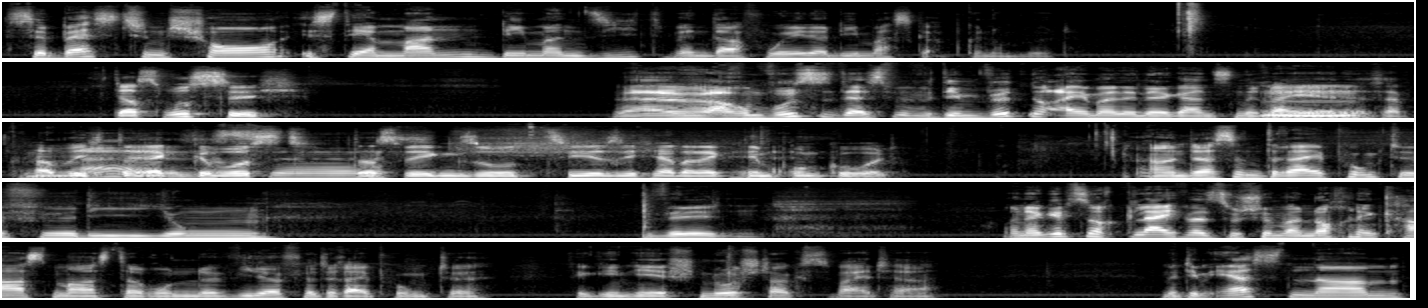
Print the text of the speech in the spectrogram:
Sebastian Shaw ist der Mann, den man sieht, wenn Darth Vader die Maske abgenommen wird. Das wusste ich. Ja, warum wusstest du das? Dem wird nur einmal in der ganzen Reihe Mhm, das abgenommen. Habe ich Ja, direkt das gewusst. Ist, äh, Deswegen so zielsicher direkt den Punkt geholt. Und das sind drei Punkte für die jungen Wilden. Und dann gibt es noch gleich, weil es so schön war, noch eine Castmaster-Runde, wieder für drei Punkte. Wir gehen hier schnurstracks weiter. Mit dem ersten Namen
